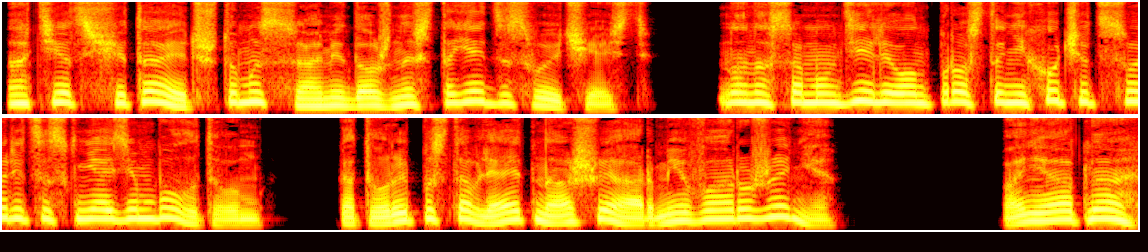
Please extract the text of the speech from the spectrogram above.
Отец считает, что мы сами должны стоять за свою честь. Но на самом деле он просто не хочет ссориться с князем Болотовым, который поставляет нашей армии вооружение. Понятно.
